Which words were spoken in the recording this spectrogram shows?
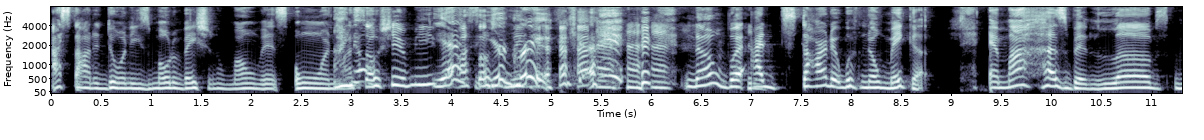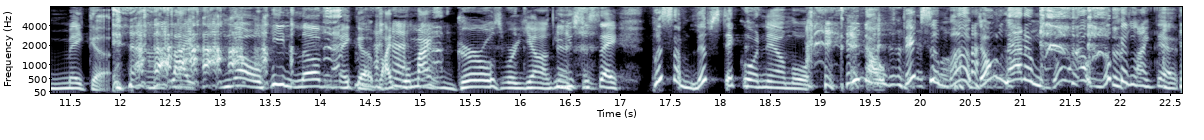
I started doing these motivational moments on my social media. Yes, social you're media. great. no, but I started with no makeup. And my husband loves makeup. like, no, he loves makeup. Like when my girls were young, he used to say, put some lipstick on them or, you know, fix them up. Don't let them go out looking like that.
